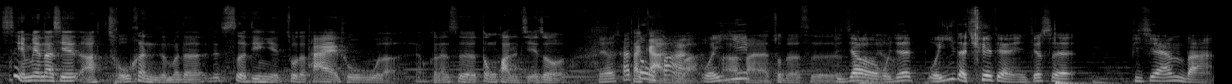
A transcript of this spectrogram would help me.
这里面那些啊仇恨什么的设定也做的太突兀了，可能是动画的节奏没有，它太动赶了吧，画唯一啊反而做的是比较，我觉得唯一的缺点也就是 BGM 吧，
